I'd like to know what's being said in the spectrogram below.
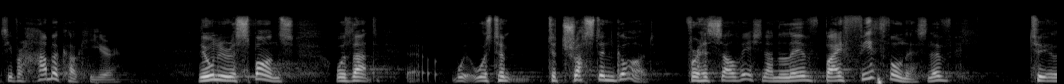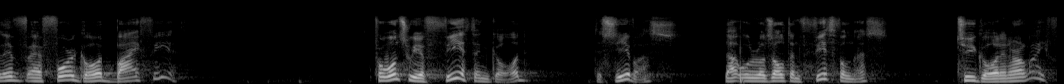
See, for Habakkuk here, the only response was that uh, was to, to trust in God for his salvation and live by faithfulness, live to live uh, for God by faith. For once we have faith in God to save us, that will result in faithfulness to God in our life.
